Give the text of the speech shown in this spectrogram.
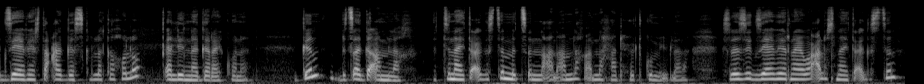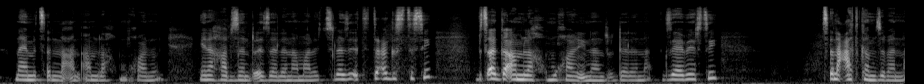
እግዚኣብሄር ተዓገስ ክብለካ ከሎ ቀሊል ነገር ኣይኮነን። ግን ብጸጋ ኣምላኽ እቲ ናይ ትዕግስትን ምጽንናዕን ኣምላኽ ኣብ ንሓድሕድኩም እዩ ይብለና። ስለዚ እግዚኣብሄር ናይ ባዕሉስ ናይ ትዕግስትን ናይ ምጽንናዕን ኣምላኽ ምዃኑ ኢና ካብዚ ንርኢ ዘለና ማለት እዩ። ስለዚ እቲ ትዕግስትሲ ብጸጋ ኣምላኽ ምዃኑ ኢና ንርኢ ዘለና። እግዚኣብሄርሲ ጽንዓት ከም ዝበና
